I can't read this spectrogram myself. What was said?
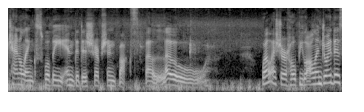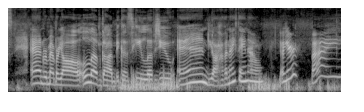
channel links will be in the description box below. Well, I sure hope you all enjoyed this. And remember, y'all, love God because He loves you. And y'all have a nice day now. Y'all here? Bye.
